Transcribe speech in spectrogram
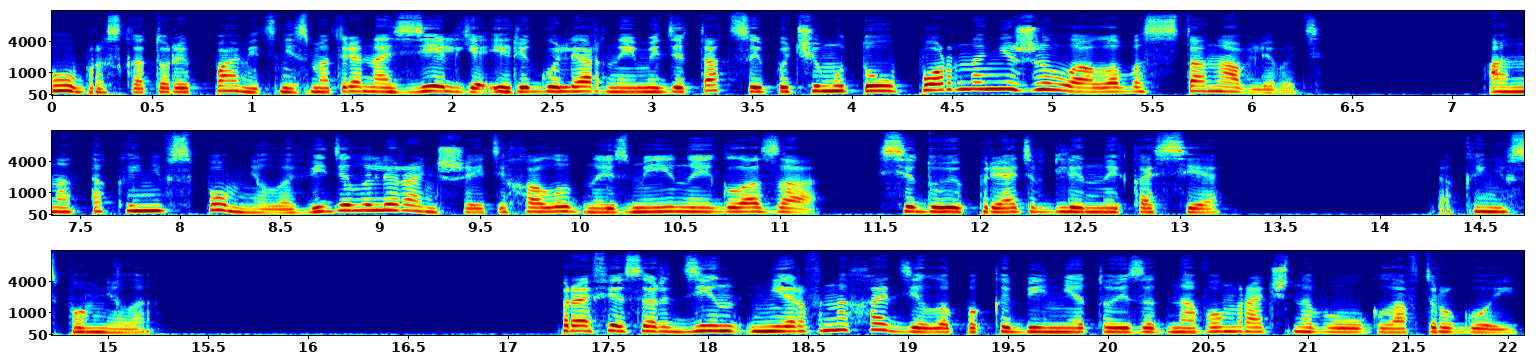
Образ, который память, несмотря на зелья и регулярные медитации, почему-то упорно не желала восстанавливать. Она так и не вспомнила, видела ли раньше эти холодные змеиные глаза, седую прядь в длинной косе. Так и не вспомнила. Профессор Дин нервно ходила по кабинету из одного мрачного угла в другой.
